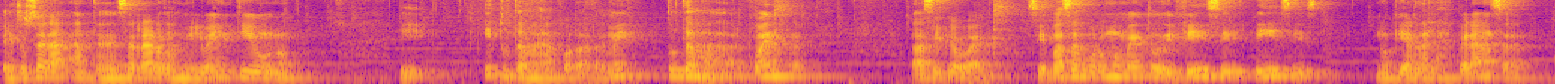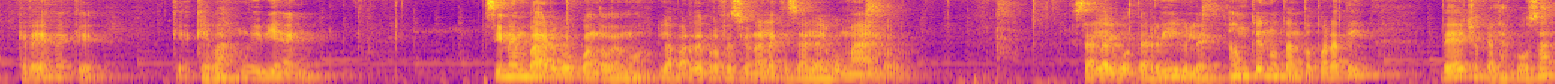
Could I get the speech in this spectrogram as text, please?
Esto será antes de cerrar 2021 y, y tú te vas a acordar de mí, tú te vas a dar cuenta. Así que bueno, si pasas por un momento difícil, Piscis, no pierdas la esperanza, créeme que, que, que vas muy bien. Sin embargo, cuando vemos la parte profesional aquí sale algo malo sale algo terrible, aunque no tanto para ti. De hecho, que las cosas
